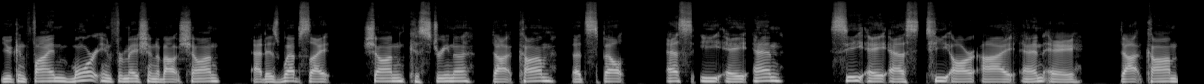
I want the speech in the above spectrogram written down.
You can find more information about Sean at his website, seancastrina.com. That's spelled S E A N C A S T R I N A.com.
